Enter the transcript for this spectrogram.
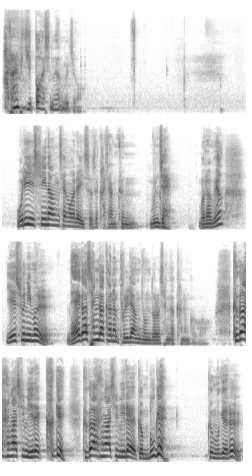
하나님이 기뻐하신다는 거죠. 우리 신앙생활에 있어서 가장 큰 문제 뭐라고요? 예수님을 내가 생각하는 분량 정도로 생각하는 거고 그가 행하신 일의 크기, 그가 행하신 일의 그 무게, 그 무게를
